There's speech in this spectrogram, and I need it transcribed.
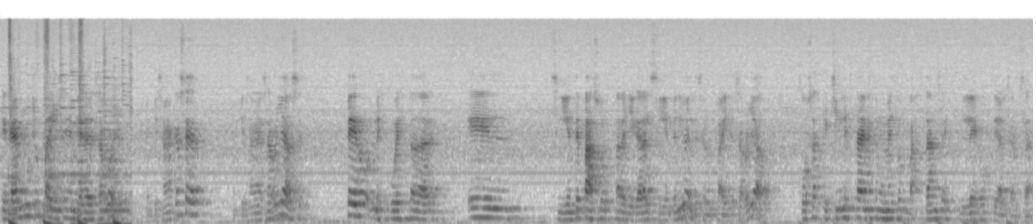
que caen muchos países en vías de desarrollo. Empiezan a crecer, empiezan a desarrollarse, pero les cuesta dar el siguiente paso para llegar al siguiente nivel de ser un país desarrollado cosas que Chile está en este momento bastante lejos de alcanzar.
